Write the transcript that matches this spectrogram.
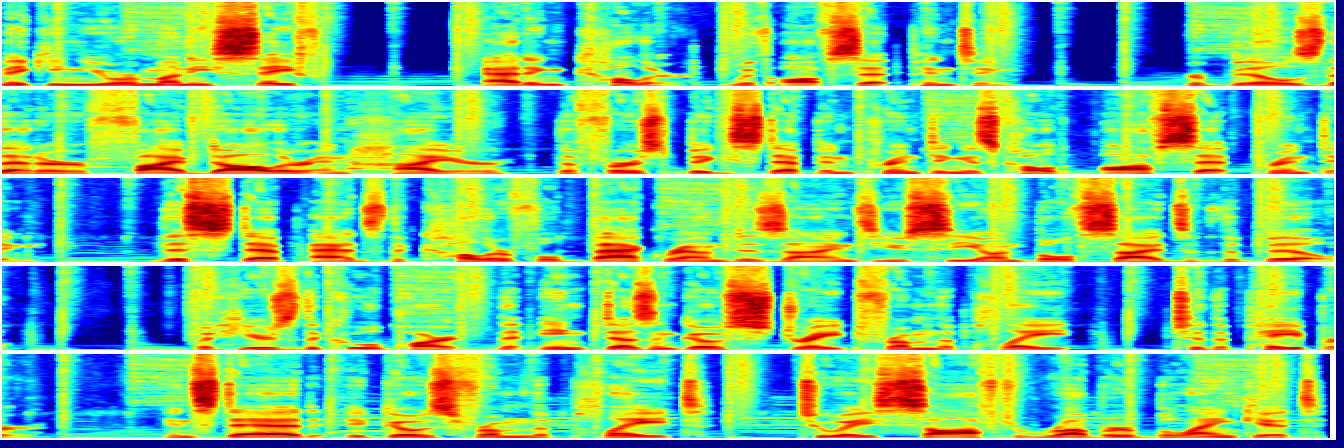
making your money safe. Adding color with offset printing. For bills that are $5 and higher, the first big step in printing is called offset printing. This step adds the colorful background designs you see on both sides of the bill. But here's the cool part, the ink doesn't go straight from the plate to the paper. Instead, it goes from the plate to a soft rubber blanket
